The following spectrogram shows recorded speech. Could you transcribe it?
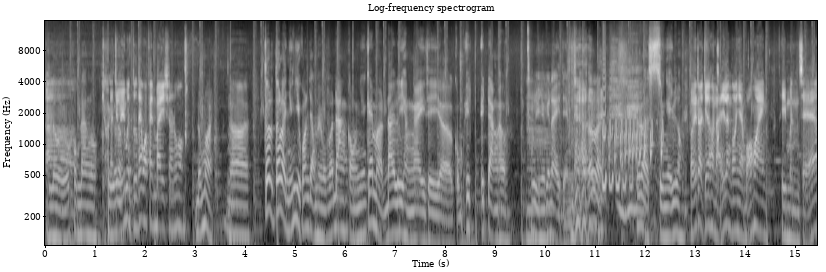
À. lười không đăng luôn. Chủ yếu chủ là- yếu mình tương tác qua fanpage đúng không? Đúng rồi. Ờ, tức tức là những gì quan trọng thì mình phải đăng còn những cái mà daily hàng ngày thì ờ, cũng ít ít đăng hơn. Ví dụ như cái này thì em rất là rất là suy nghĩ luôn. Và cái trò chơi hồi nãy là ngôi nhà bỏ hoang thì mình sẽ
